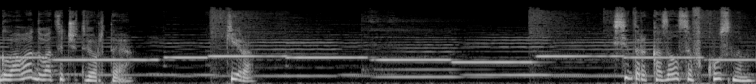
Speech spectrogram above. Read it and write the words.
Глава 24. Кира. Сидр оказался вкусным,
